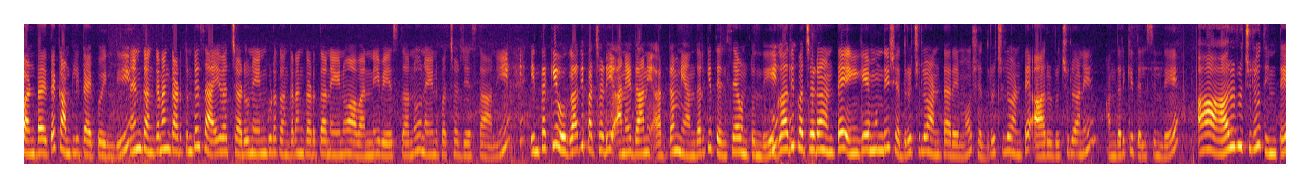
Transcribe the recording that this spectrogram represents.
వంట అయితే కంప్లీట్ అయిపోయింది. నేను కంకణం కడుతుంటే సాయి వచ్చాడు. నేను కూడా కంకణం కడతా నేను అవన్నీ వేస్తాను నేను పచ్చడి చేస్తా అని. ఇంతకీ ఉగాది పచ్చడి అనే దాని అర్థం మీ అందరికీ తెలిసే ఉంటుంది. ఉగాది పచ్చడి అంటే ఇంకేముంది? శద్రుచులు అంటారేమో. శద్రుచులు అంటే ఆరు రుచులు అని అందరికీ తెలిసిందే. ఆ ఆరు రుచులు తింటే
